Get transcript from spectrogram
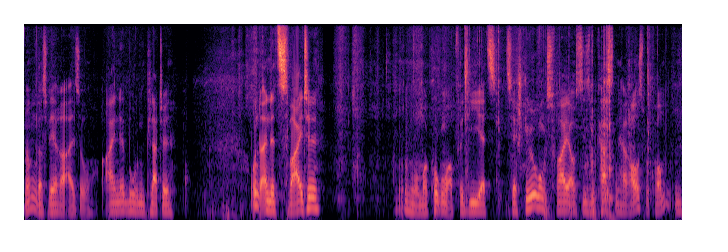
Ne, das wäre also eine Bodenplatte und eine zweite. Mal gucken, ob wir die jetzt zerstörungsfrei aus diesem Kasten herausbekommen.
